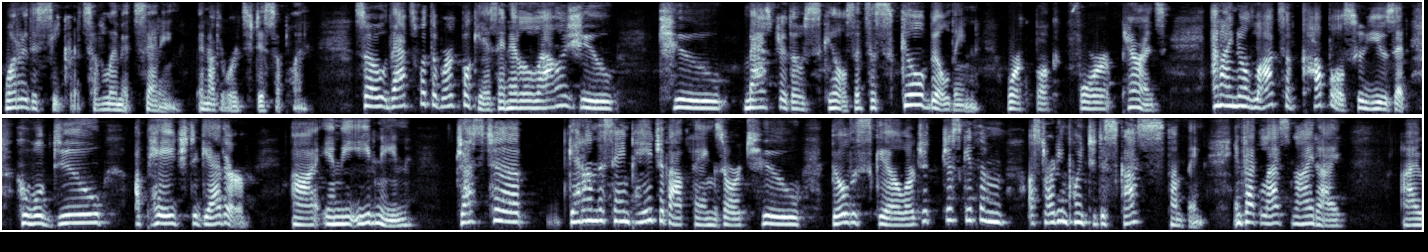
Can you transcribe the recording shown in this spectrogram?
What are the secrets of limit setting? In other words, discipline. So that's what the workbook is. And it allows you to master those skills. It's a skill building workbook for parents. And I know lots of couples who use it who will do a page together uh, in the evening just to get on the same page about things or to build a skill or to just give them a starting point to discuss something. In fact, last night I I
